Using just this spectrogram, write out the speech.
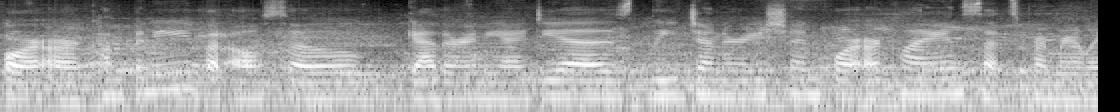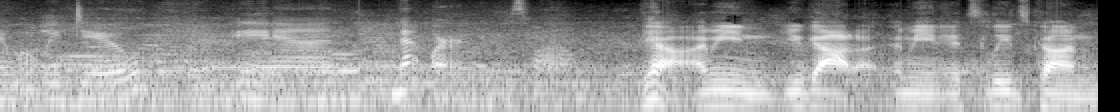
for our company, but also gather any ideas, lead generation for our clients. That's primarily what we do, and network as well. Yeah, I mean, you gotta. I mean, it's LeadsCon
